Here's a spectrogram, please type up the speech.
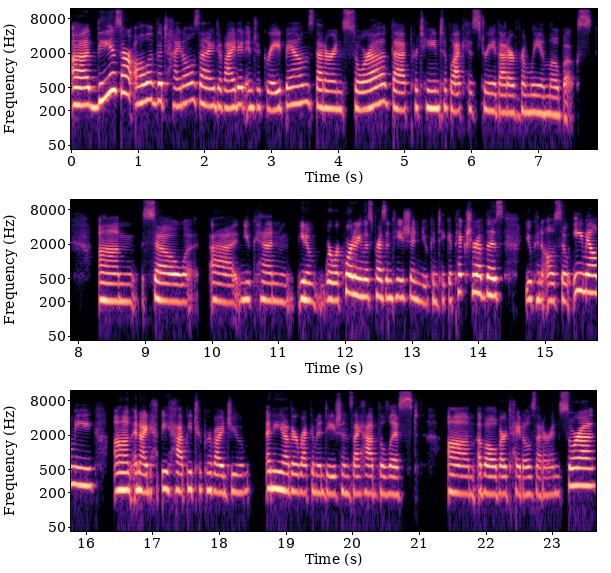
uh, these are all of the titles that I divided into grade bands that are in Sora that pertain to Black history that are from Lee and Low books. Um, so uh, you can, you know, we're recording this presentation. You can take a picture of this. You can also email me um, and I'd be happy to provide you any other recommendations. I have the list um, of all of our titles that are in Sora.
